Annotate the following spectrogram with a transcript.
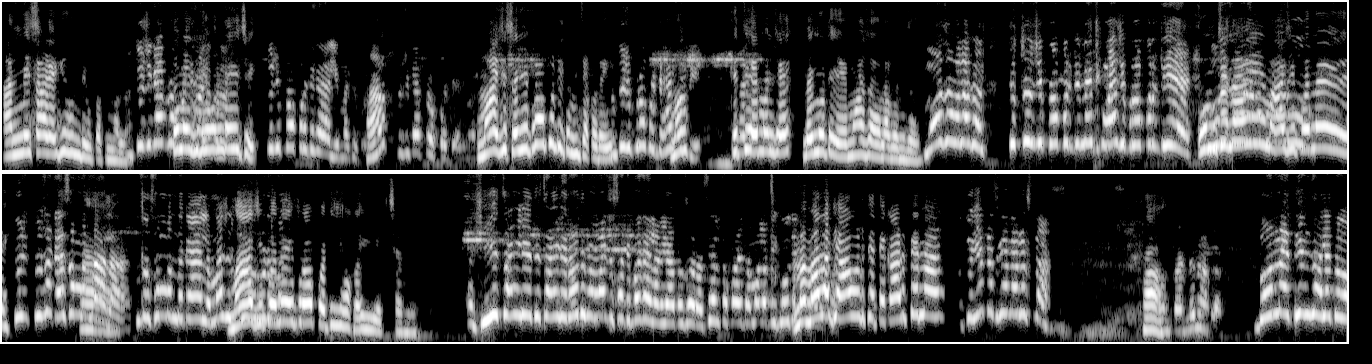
आणि मी साड्या घेऊन देऊ का तुम्हाला? तुझी काय तुम्ही घेऊन? द्यायची. तुझी प्रॉपर्टी आली माझी? तुझी काय प्रॉपर्टी माझी सगळी प्रॉपर्टी तुमच्याकडे तुझी मग किती? किती आहे म्हणजे? लय मोठी आहे. माझा लागून जाऊ मोजावं लागेल ती तुझी प्रॉपर्टी नाही ती माझी प्रॉपर्टी आहे. तुमची नाही माझी पण आहे. तुझ- तुझा काय संबंध आला? तुझा संबंध काय आला? माझी माझी पण आहे प्रॉपर्टी हो काही एक छान ही चांगली आहे ती चांगली राहू दे, माझ्यासाठी बघायला लागली आता जरा सेलचा फायदा मला घेऊ दे. मग मला जे आवडते ते काढते ना तू एकच घेणारच ना हा दोन नाही तीन झाले तो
